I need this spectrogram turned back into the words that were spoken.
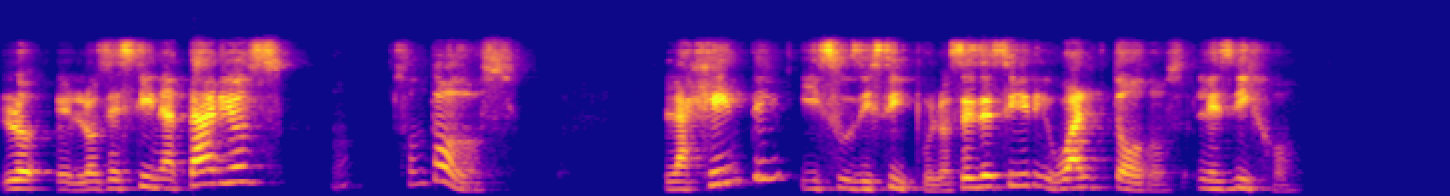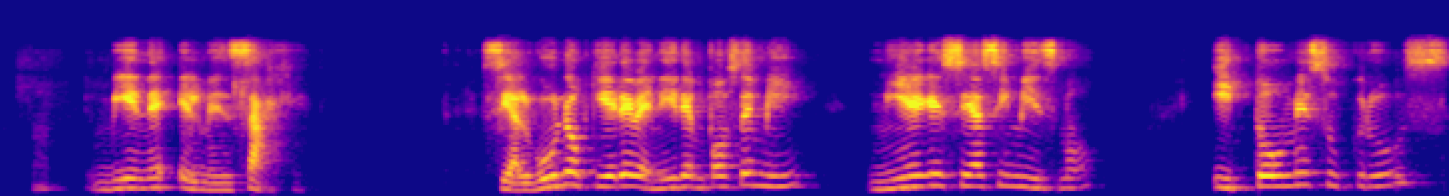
eh, los destinatarios son todos, la gente y sus discípulos, es decir, igual todos, les dijo. Viene el mensaje. Si alguno quiere venir en pos de mí, niéguese a sí mismo y tome su cruz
